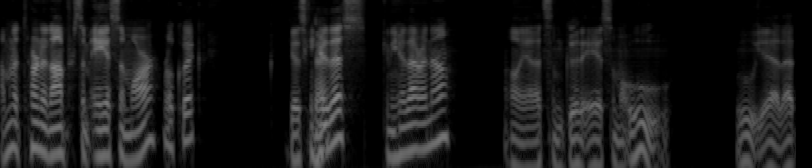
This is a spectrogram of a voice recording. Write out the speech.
I'm going to turn it on for some ASMR real quick. You guys can hear this? Can you hear that right now? Oh yeah, that's some good ASMR. Ooh. Ooh, yeah, that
